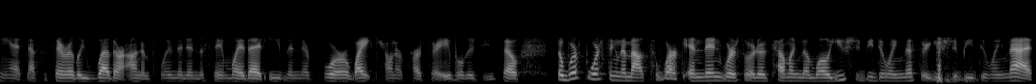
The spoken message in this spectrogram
can't necessarily weather unemployment in the same way that even their poorer white counterparts are able to do so. So we're forcing them out to work, and then we're sort of telling them, well, you should be doing this or you should be doing that,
